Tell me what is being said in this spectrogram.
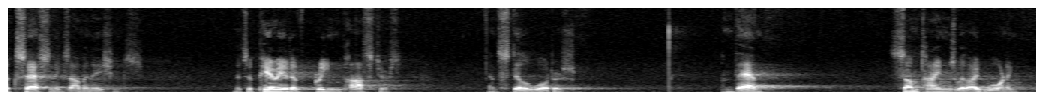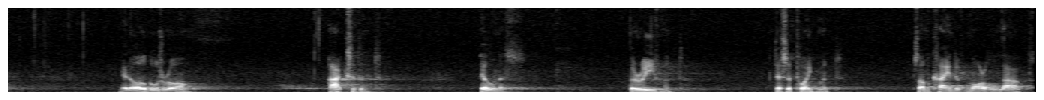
success in examinations. It's a period of green pastures and still waters. And then, sometimes without warning, it all goes wrong. Accident, illness, bereavement, disappointment, some kind of moral lapse.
